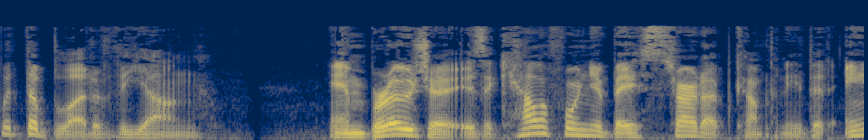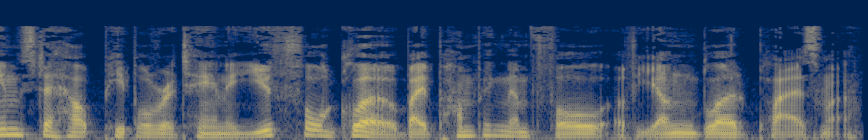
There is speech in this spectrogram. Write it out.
with the blood of the young. Ambrosia is a California based startup company that aims to help people retain a youthful glow by pumping them full of young blood plasma.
